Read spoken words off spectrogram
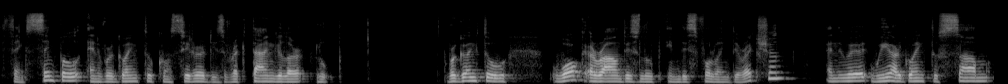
things simple and we're going to consider this rectangular loop. We're going to walk around this loop in this following direction and we, are going to sum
